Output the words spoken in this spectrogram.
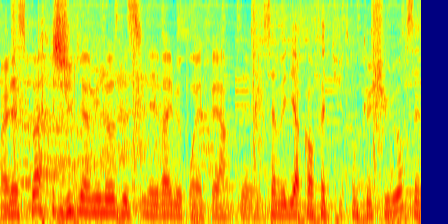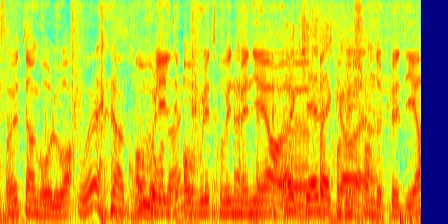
Ouais. N'est-ce pas Julien Minos de cinévibe.fr Ça veut dire qu'en fait tu trouves que je suis lourd, c'est ça? Ouais, t'es un gros lourd. Ouais, un gros On voulait, lourdingue. on voulait trouver une manière euh, pas trop méchante ouais. de te le dire.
